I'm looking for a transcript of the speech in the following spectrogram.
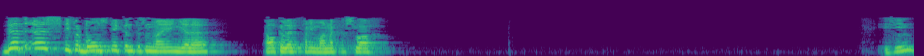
Dit is die verbondsteken tussen my en julle, elke lid van die manlike geslag. Jy sien?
